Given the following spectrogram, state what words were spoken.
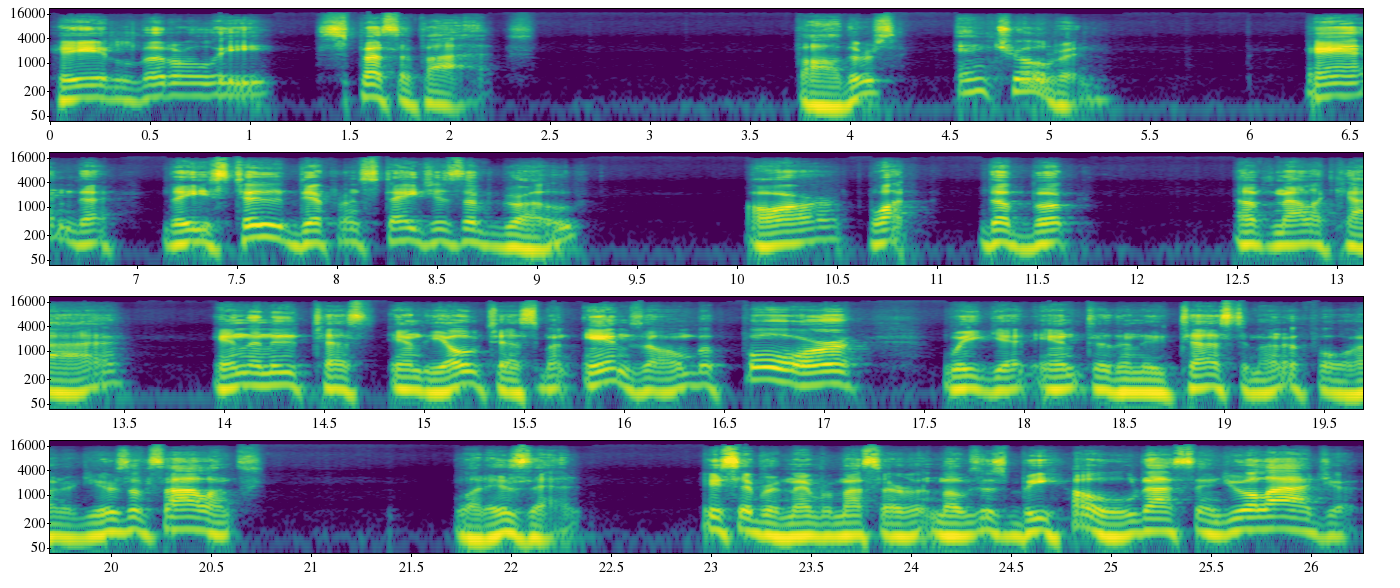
he literally specifies fathers and children. And these two different stages of growth are what the book of Malachi in the New Test in the Old Testament ends on before we get into the New Testament of 400 years of silence. What is that? He said, Remember my servant Moses, behold, I send you Elijah.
